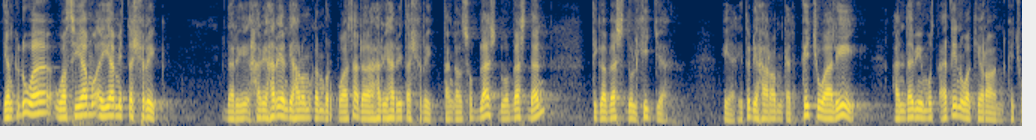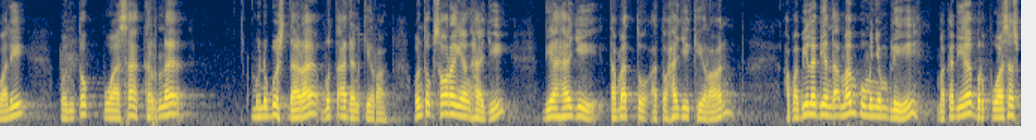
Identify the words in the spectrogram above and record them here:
Yang kedua, wasiyamu ayyamit tasyrik. Dari hari-hari yang diharamkan berpuasa adalah hari-hari tasyrik. Tanggal 11, 12, dan 13 Dhul Hijjah. Ya, itu diharamkan. Kecuali andami mut'atin wa kiran. Kecuali untuk puasa karena menebus darah mut'ah dan kiran. Untuk seorang yang haji, dia haji tamattu atau haji kiran, apabila dia tidak mampu menyembelih, maka dia berpuasa 10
